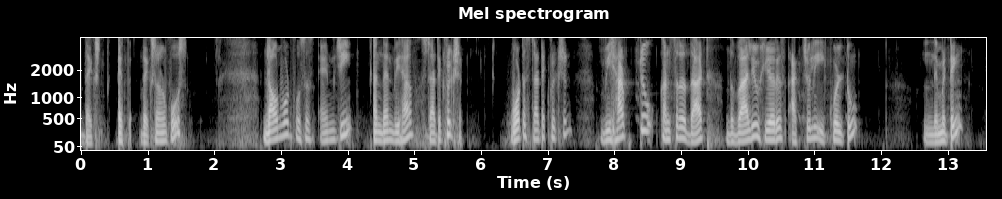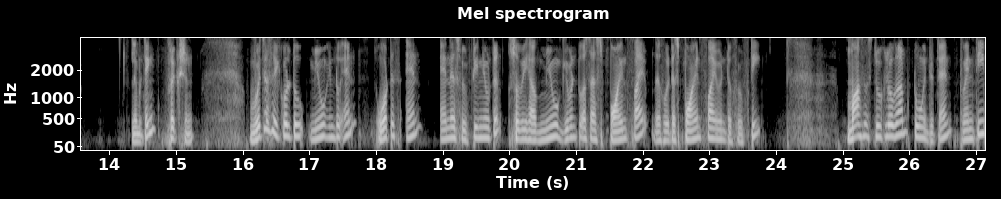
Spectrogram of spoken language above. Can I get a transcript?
the, ex- F, the external force downward force is mg and then we have static friction. What is static friction? We have to consider that the value here is actually equal to limiting limiting friction which is equal to mu into n. What is n? N is 50 newton. So we have mu given to us as 0.5 therefore it is 0.5 into 50 mass is 2 kilogram 2 into 10 20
